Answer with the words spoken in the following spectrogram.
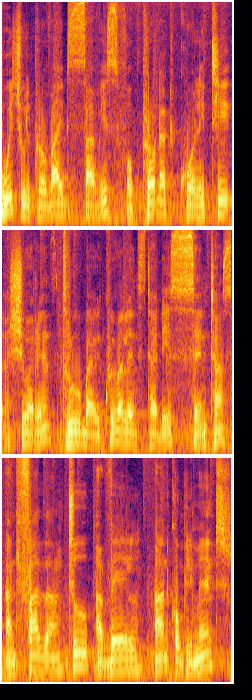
which will provide service for product quality assurance through bioequivalent studies centers and further to avail and complement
